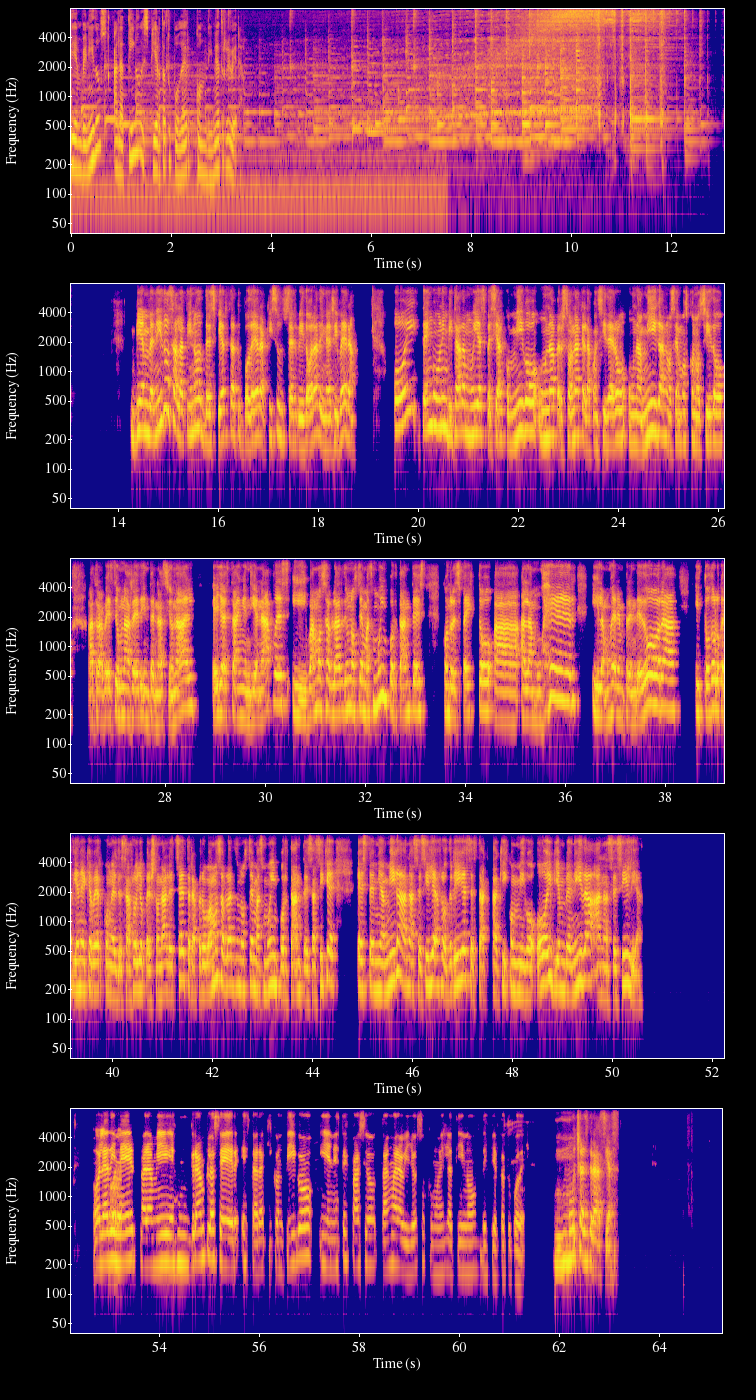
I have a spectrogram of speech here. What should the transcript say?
Bienvenidos a Latino Despierta tu Poder con Dinet Rivera. Bienvenidos a Latino Despierta tu Poder, aquí su servidora Dinet Rivera. Hoy tengo una invitada muy especial conmigo, una persona que la considero una amiga, nos hemos conocido a través de una red internacional ella está en Indianapolis y vamos a hablar de unos temas muy importantes con respecto a, la mujer y la mujer emprendedora y todo lo que tiene que ver con el desarrollo personal, etcétera. Pero vamos a hablar de unos temas muy importantes. Así que este, mi amiga Ana Cecilia Rodríguez está aquí conmigo hoy. Bienvenida, Ana Cecilia. Hola Dinet, para mí es un gran placer estar aquí contigo y en este espacio tan maravilloso como es Latino Despierta tu Poder. Muchas gracias.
